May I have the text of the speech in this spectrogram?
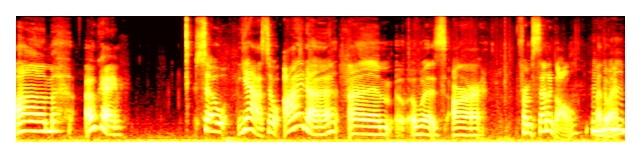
Um, okay. So, yeah, so Ida um was our from Senegal, by the way.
